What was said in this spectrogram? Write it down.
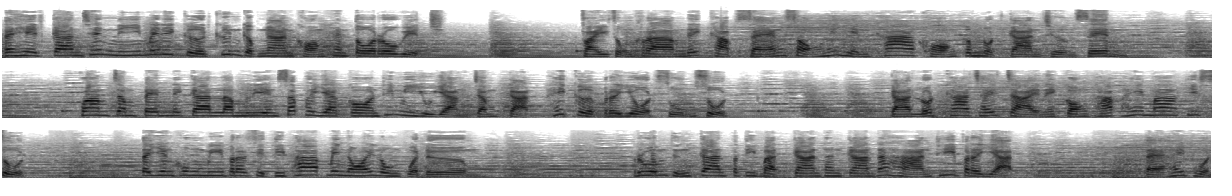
แต่เหตุการณ์เช่นนี้ไม่ได้เกิดขึ้นกับงานของแคนโตโรวิช ไฟสงครามได้ขับแสงส่องให้เห็นค่าของกำหนดการเชิงเส้น ความจำเป็นในการลำเลียงทรัพยากรที่มีอยู่อย่างจำกัดให้เกิดประโยชน์สูงสุด การลดค่าใช้จ่ายในกองทัพให้มากที่สุด แต่ยังคงมีประสิทธิภาพไม่น้อยลงกว่าเดิม รวมถึงการปฏิบัติการทางการทหารที่ประหยัด แต่ให้ผล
